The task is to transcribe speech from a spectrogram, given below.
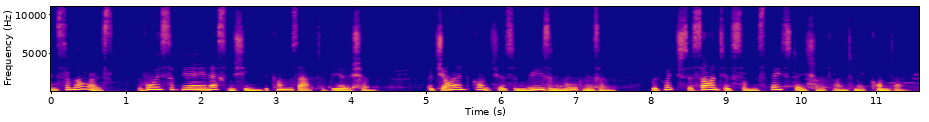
In Solaris, the voice of the ANS machine becomes that of the ocean, a giant conscious and reasoning organism with which the scientists on the space station are trying to make contact.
